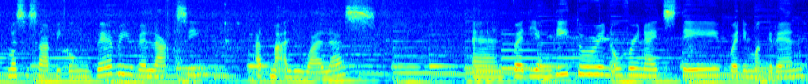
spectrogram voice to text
at masasabi kong very relaxing at maaliwalas. And pwede yung day tour and overnight stay, pwede mag-rent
